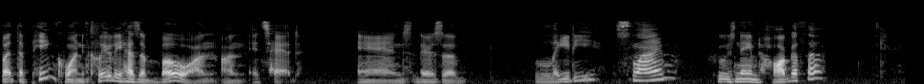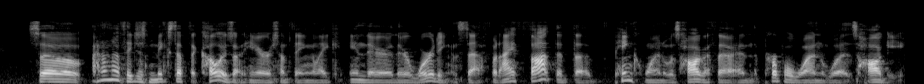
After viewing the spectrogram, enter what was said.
but the pink one clearly has a bow on on its head, and there's a lady slime who's named Hogatha. So I don't know if they just mixed up the colors on here or something like in their their wording and stuff. But I thought that the pink one was Hogatha and the purple one was Hoggy.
